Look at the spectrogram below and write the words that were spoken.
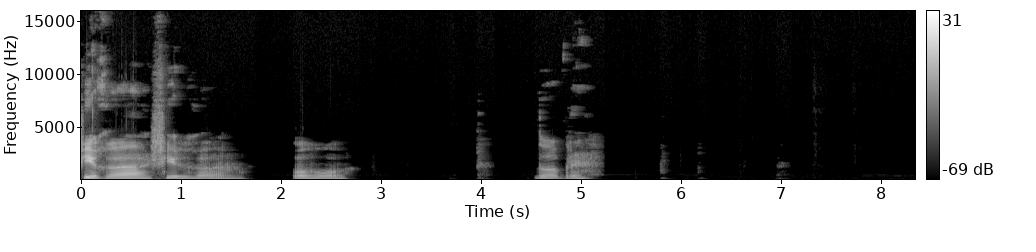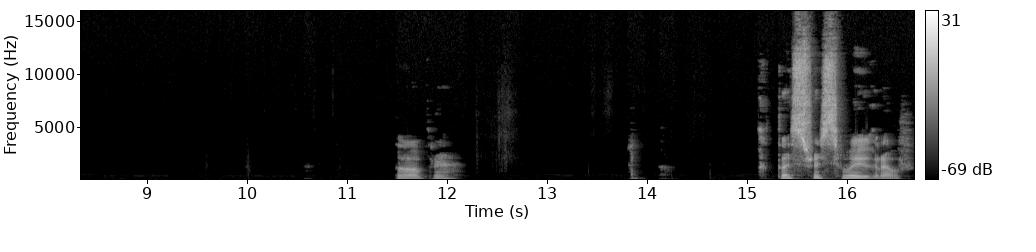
Фіга, фіга. Ого. Добре. Добре. Хтось щось виграв.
